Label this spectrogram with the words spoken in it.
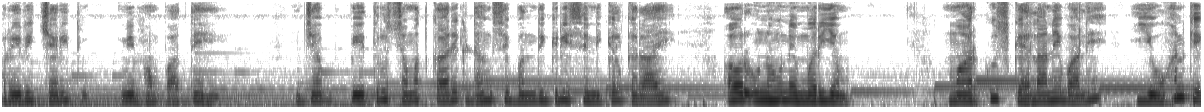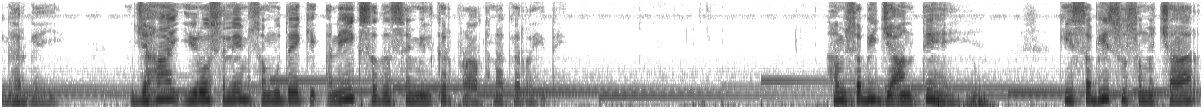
प्रेरित चरित्र में हम पाते हैं, जब पेतरुस चमत्कारिक ढंग से बंदीगृह से निकल कर आए और उन्होंने मरियम, मार्कुस कहलाने वाले योहन के घर गए, जहाँ यरूशलेम समुदाय के अनेक सदस्य मिलकर प्रार्थना कर रहे थे। हम सभी जानते हैं कि सभी सुसमाचार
